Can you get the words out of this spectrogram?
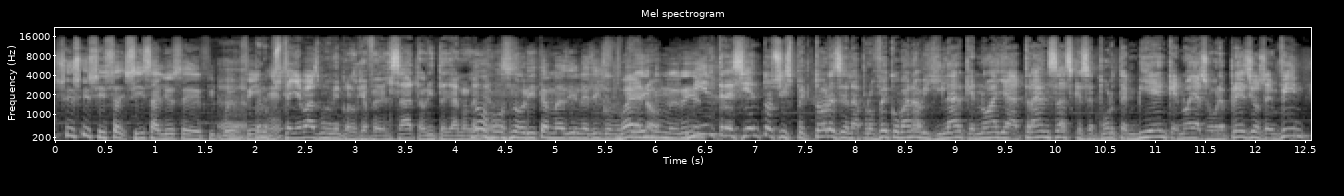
Sí, sí, sí, sí, sí salió ese fi- buen Ah, fin, pero ¿eh? pues te llevas muy bien con el jefe del SAT, ahorita ya no la No, llevas. no, ahorita más bien así como Bueno, no me veas. 1.300 inspectores de la Profeco van a vigilar que no haya tranzas, que se porten bien, que no haya sobreprecios, en fin.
